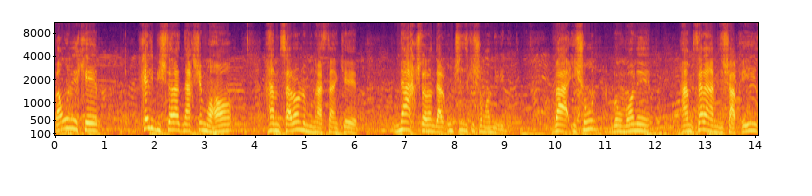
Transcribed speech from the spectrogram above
و اون که خیلی بیشتر از نقش ماها همسرانمون هستن که نقش دارن در اون چیزی که شما می‌بینید. و ایشون به عنوان همسر حمید شبخیز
